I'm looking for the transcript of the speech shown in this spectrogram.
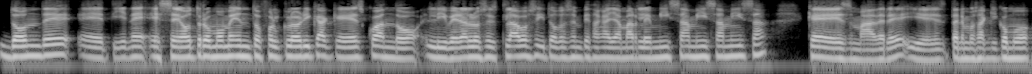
donde eh, tiene ese otro momento folclórica que es cuando libera a los esclavos y todos empiezan a llamarle misa, misa, misa, que es madre y es- tenemos aquí como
